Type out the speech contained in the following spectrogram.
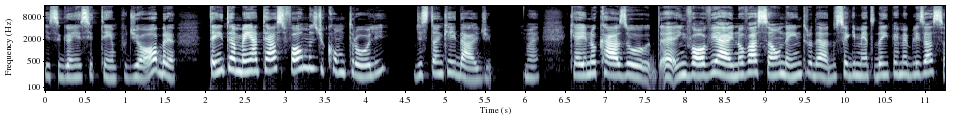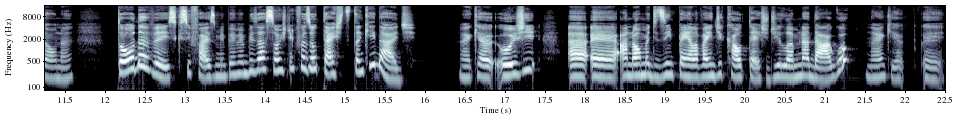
que se ganha esse tempo de obra, tem também até as formas de controle de estanqueidade. Né? Que aí, no caso, é, envolve a inovação dentro da- do segmento da impermeabilização. Né? Toda vez que se faz uma impermeabilização, a gente tem que fazer o teste de estanqueidade. Né? Que é- hoje, a, é, a norma de desempenho ela vai indicar o teste de lâmina d'água, né? que é, é,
